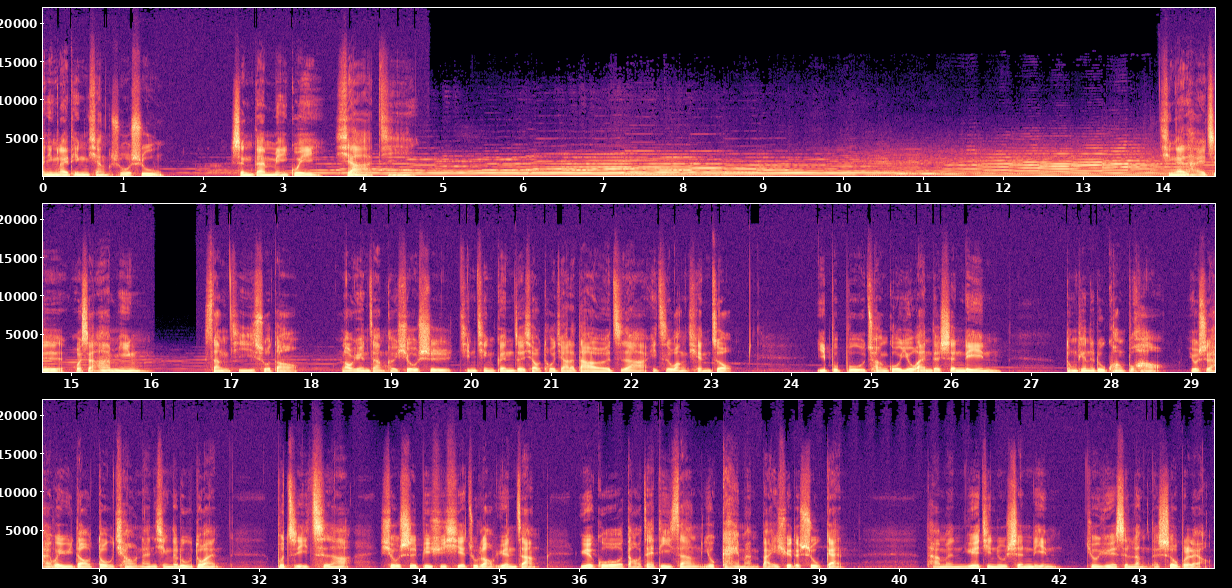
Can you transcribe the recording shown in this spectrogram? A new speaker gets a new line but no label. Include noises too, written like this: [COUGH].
欢迎来听《想说书》圣诞玫瑰下集。亲爱的孩子，我是阿明。上集说到，老院长和修士紧紧跟着小偷家的大儿子啊，一直往前走，一步步穿过幽暗的森林。冬天的路况不好，有时还会遇到陡峭难行的路段。不止一次啊，修士必须协助老院长越过倒在地上又盖满白雪的树干。他们越进入森林。就越是冷的受不了。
